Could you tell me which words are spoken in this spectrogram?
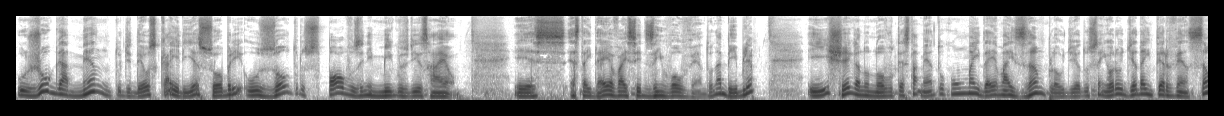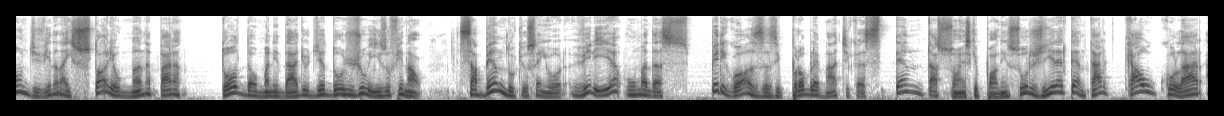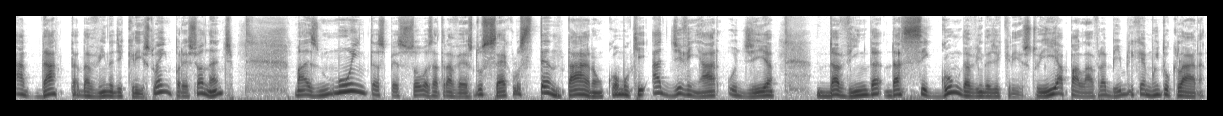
o julgamento de Deus cairia sobre os outros povos inimigos de Israel. Esse, esta ideia vai se desenvolvendo na Bíblia e chega no Novo Testamento com uma ideia mais ampla, o dia do Senhor, o dia da intervenção divina na história humana para toda a humanidade o dia do juízo final. Sabendo que o Senhor viria, uma das perigosas e problemáticas tentações que podem surgir é tentar calcular a data da vinda de Cristo. É impressionante, mas muitas pessoas através dos séculos tentaram como que adivinhar o dia da vinda da segunda vinda de Cristo. E a palavra bíblica é muito clara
